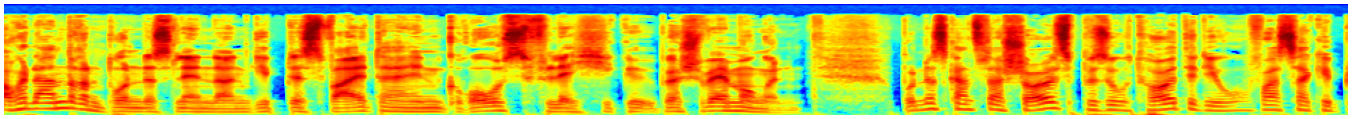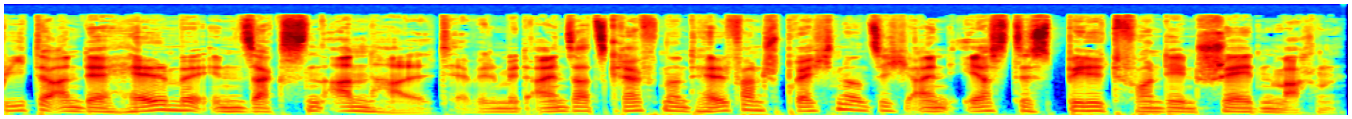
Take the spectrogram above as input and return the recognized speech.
Auch in anderen Bundesländern gibt es weiterhin großflächige Überschwemmungen. Bundeskanzler Scholz besucht heute die Hochwassergebiete an der Helme in Sachsen-Anhalt. Er will mit Einsatzkräften und Helfern sprechen und sich ein erstes Bild von den Schäden machen.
